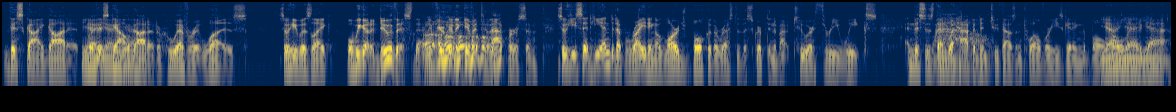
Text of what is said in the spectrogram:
this guy got it Yeah, or this yeah, gal got it or whoever it was. So he was like, well, we got to do this then if you're going to give it to that person. So he said he ended up writing a large bulk of the rest of the script in about two or three weeks. And this is then what happened in 2012 where he's getting the ball Yeah, rolling yeah, again. yeah.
